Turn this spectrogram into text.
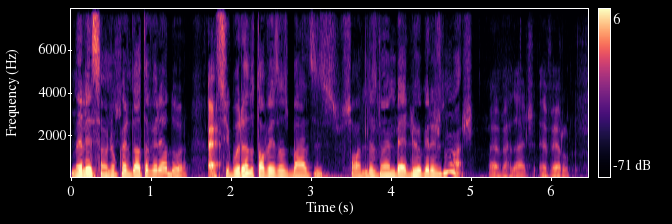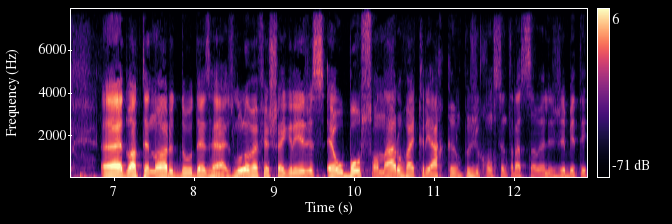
na eleição de um candidato a vereador. É. Segurando talvez as bases sólidas do MBL do Rio Grande do Norte. É verdade, é vero. É, Eduardo Tenório do 10 reais. Lula vai fechar igrejas, é o Bolsonaro vai criar campos de concentração LGBT.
